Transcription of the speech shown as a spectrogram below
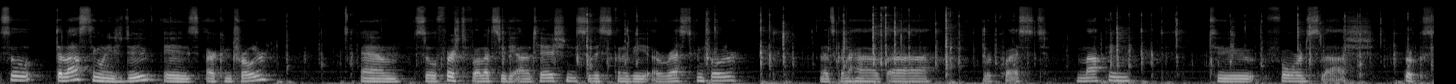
So the last thing we need to do is our controller. Um, so first of all, let's do the annotation. So this is going to be a REST controller. And it's going to have a request mapping to forward slash books.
